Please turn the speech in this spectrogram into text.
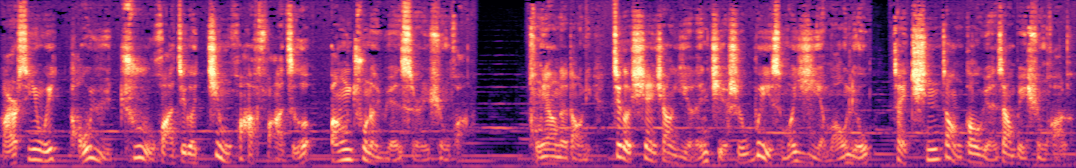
而是因为岛屿侏儒化这个进化法则帮助了原始人驯化。同样的道理，这个现象也能解释为什么野牦牛在青藏高原上被驯化了。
